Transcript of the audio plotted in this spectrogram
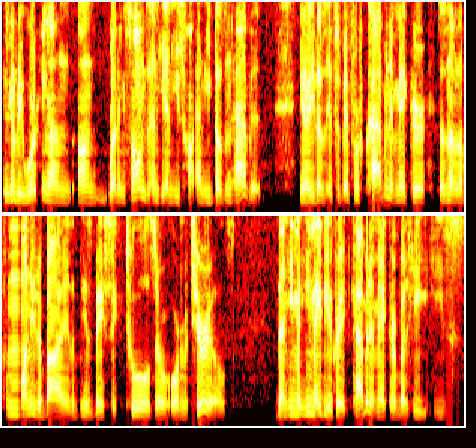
He's gonna be working on on writing songs, and he and he's and he doesn't have it. You know, he does. If if a cabinet maker doesn't have enough money to buy the, his basic tools or, or materials, then he may, he may be a great cabinet maker, but he he's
